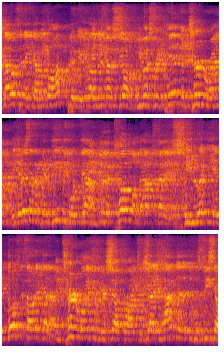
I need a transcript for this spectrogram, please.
estabas en el camino amplio que lleva a la And you must, destrucción. you must repent and turn around Y debes arrepentirte y and voltear. do a total about face Y, lue- y entonces ahora qué harás? and turn away from your Y self-righteousness alejarte de tu justicia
